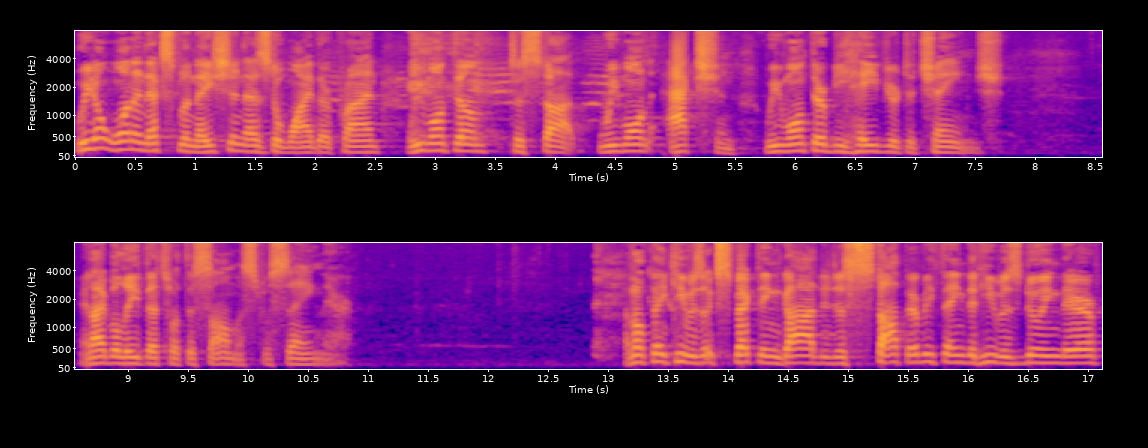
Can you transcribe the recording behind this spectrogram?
We don't want an explanation as to why they're crying. We want them to stop. We want action. We want their behavior to change. And I believe that's what the psalmist was saying there. I don't think he was expecting God to just stop everything that he was doing there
